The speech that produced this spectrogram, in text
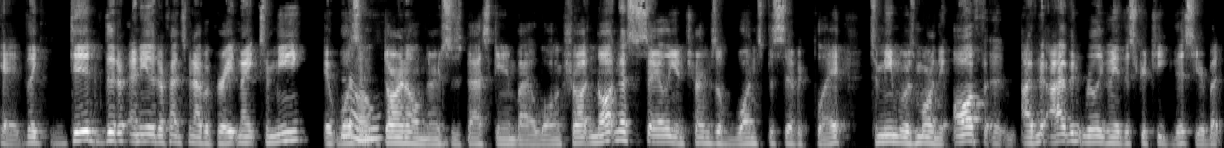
okay, like did the, any of the defensemen have a great night? To me, it wasn't no. Darnell Nurse's best game by a long shot. Not necessarily in terms of one specific play. To me, it was more in the off. Uh, I've, I haven't really made this critique this year, but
